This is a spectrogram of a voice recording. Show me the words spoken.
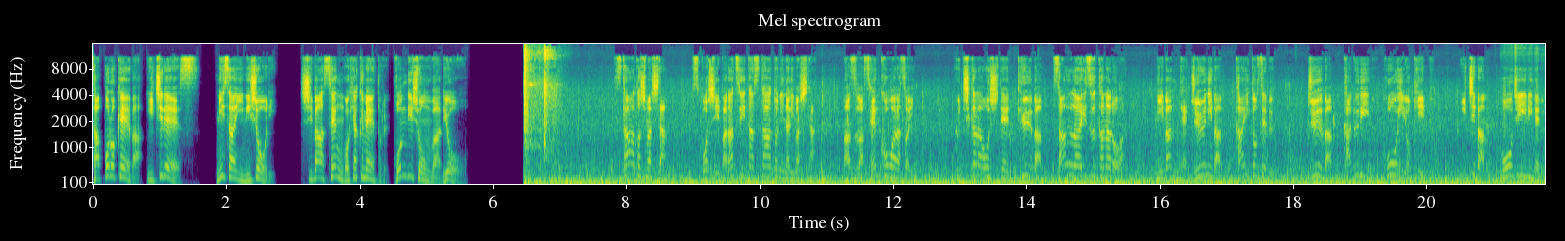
札幌競馬1レース、2歳未勝利、芝 1500m、コンディションは良。スタートしました。少しばらついたスタートになりました。まずは先行争い。内から押して9番サンライズカナロア。2番手12番カイトセブン。10番カルリーノ好位をキープ。1番ポージーリネル。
